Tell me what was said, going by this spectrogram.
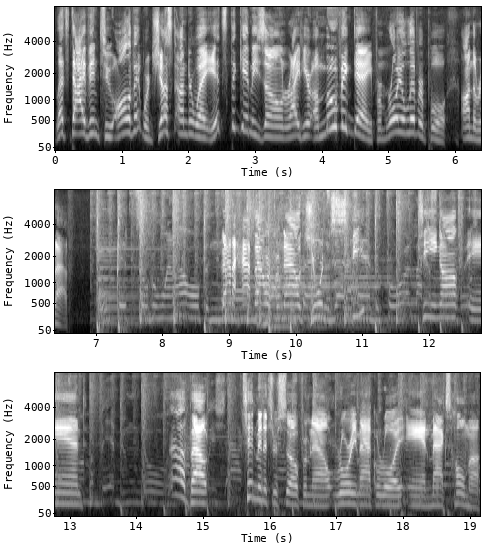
let's dive into all of it. We're just underway. It's the Gimme Zone right here, a moving day from Royal Liverpool on the Rev. About a half hour from now, Jordan Spieth teeing off, and about 10 minutes or so from now, Rory McIlroy and Max Homa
